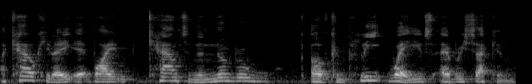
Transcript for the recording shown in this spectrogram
I calculate it by counting the number of complete waves every second.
